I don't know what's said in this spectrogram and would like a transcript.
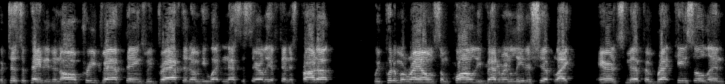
participated in all pre-draft things. We drafted him. He wasn't necessarily a finished product. We put him around some quality veteran leadership like Aaron Smith and Brett Keisel, and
